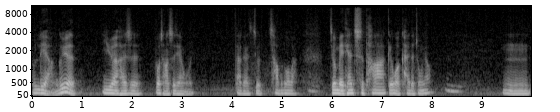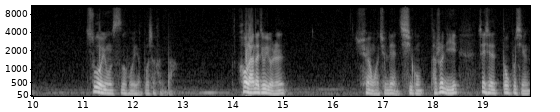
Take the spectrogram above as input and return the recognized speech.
有两个月，医院还是多长时间？我大概就差不多吧，就每天吃他给我开的中药，嗯，作用似乎也不是很大。后来呢，就有人劝我去练气功，他说你这些都不行。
